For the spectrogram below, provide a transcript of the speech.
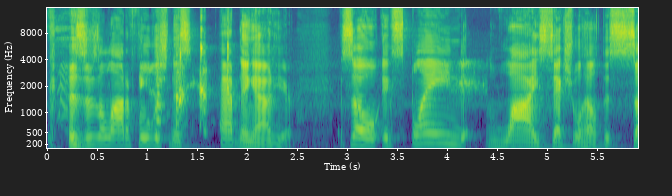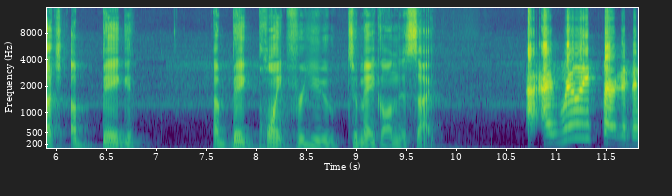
because there's a lot of foolishness happening out here. So explain why sexual health is such a big a big point for you to make on this site. I really started the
